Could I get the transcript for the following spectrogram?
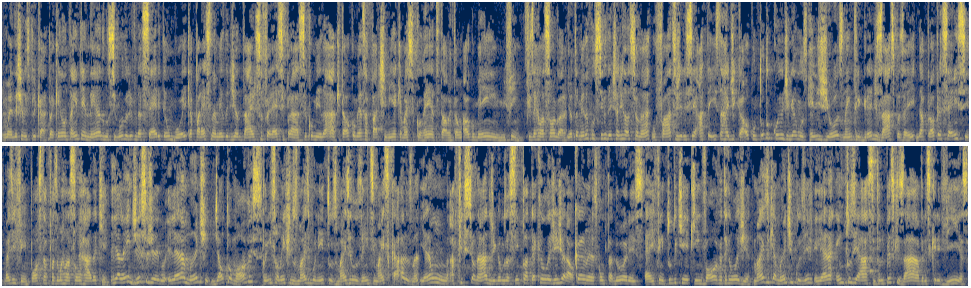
mas deixa eu me explicar. Pra quem não tá entendendo, no segundo livro da série tem um boi que aparece na mesa de jantar e se oferece para ser comida. Ah, que tal comer essa parte minha que é mais suculenta tal? Então, algo bem, enfim, fiz a relação agora. E eu também não consigo deixar de relacionar o fato de ele ser ateísta radical com todo o cunho, digamos, religioso, né, entre grandes aspas aí, da própria série em si. Mas enfim, posso estar fazendo uma relação errada aqui. E além disso, Diego, ele era amante de automóveis, principalmente dos mais bonitos, mais reluzentes e mais caros, né? E era um aficionado, digamos assim, pela tecnologia em geral. Câmeras, computadores, é, enfim, tudo que, que envolve a tecnologia. Mais do que amante, inclusive, ele era entusiasta, então ele pesquisava, ele escrevia, sabe?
